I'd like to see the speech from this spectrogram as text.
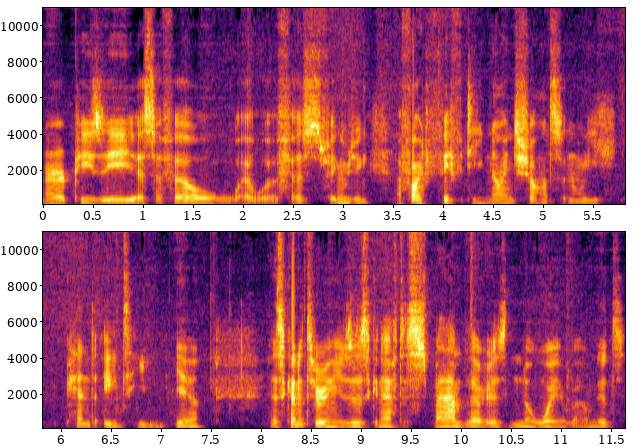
Our PZ, SFL, LFS, thingamajig. I fired 59 shots and only penned 18, yeah. This kind of touring you're just gonna have to spam, there is no way around it.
